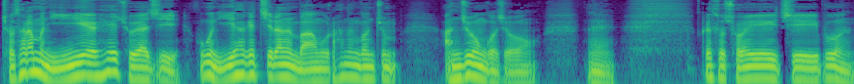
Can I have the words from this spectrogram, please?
저 사람은 이해해 줘야지 혹은 이해하겠지라는 마음으로 하는 건 좀 안 좋은 거죠. 네. 그래서 저희 집은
